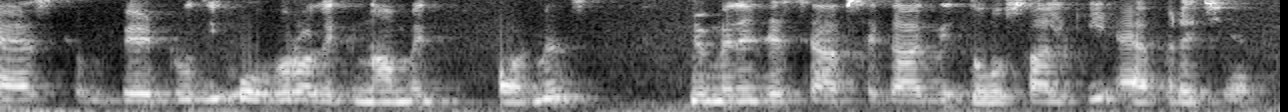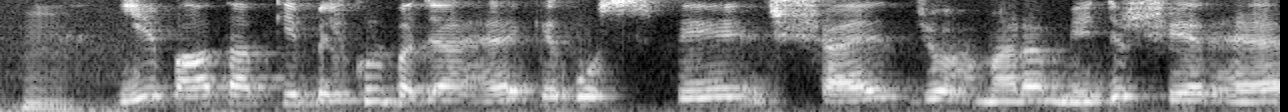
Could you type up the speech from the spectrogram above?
as compare to the overall economic performance जो मैंने जैसे आपसे कहा कि दो साल की एवरेज है हम्म। ये बात आपकी बिल्कुल वजह है कि उसमें शायद जो हमारा मेजर शेयर है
